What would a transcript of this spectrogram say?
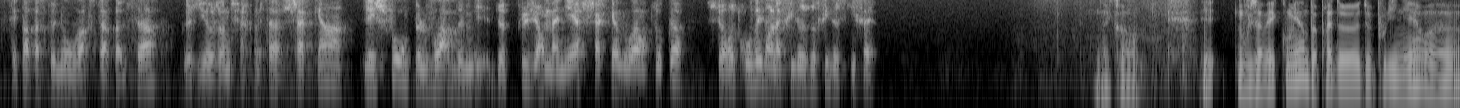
C'est pas parce que nous on voit ça comme ça que je dis aux gens de faire comme ça. Chacun, les chevaux, on peut le voir de, de plusieurs manières. Chacun doit en tout cas se retrouver dans la philosophie de ce qu'il fait. D'accord. Et vous avez combien à peu près de, poulinières euh,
